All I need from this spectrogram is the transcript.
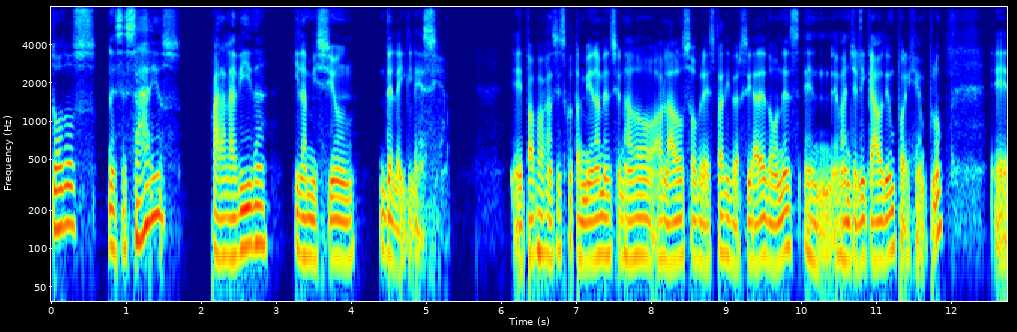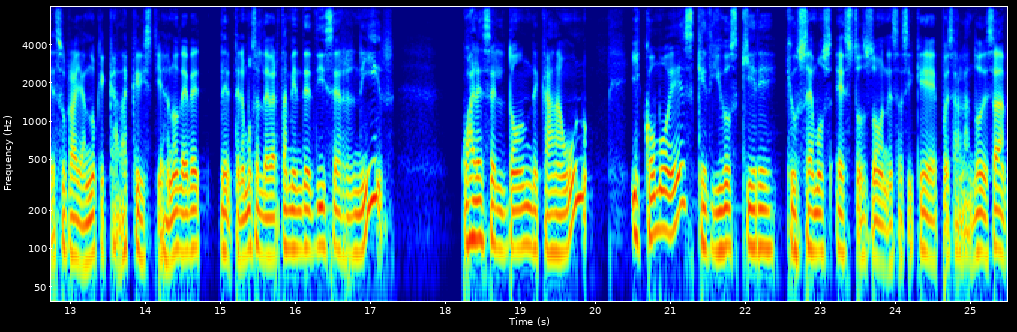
todos necesarios para la vida y la misión de la iglesia. El Papa Francisco también ha mencionado, hablado sobre esta diversidad de dones en Evangelii Gaudium, por ejemplo, eh, subrayando que cada cristiano debe, tenemos el deber también de discernir cuál es el don de cada uno y cómo es que Dios quiere que usemos estos dones. Así que, pues hablando de esa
